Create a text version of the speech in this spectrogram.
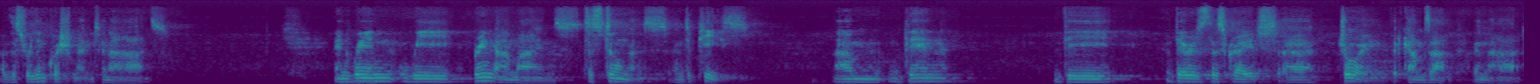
of this relinquishment in our hearts. And when we bring our minds to stillness and to peace, um, then the, there is this great uh, joy that comes up in the heart.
